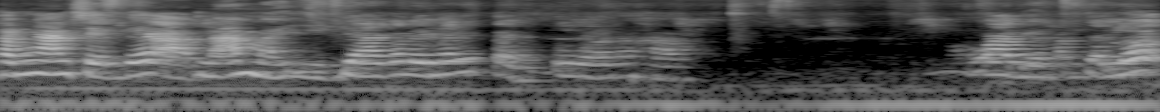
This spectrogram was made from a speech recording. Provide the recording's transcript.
ทำงานเสร็จเด้ออาบน้ำใหม่อีกยายก็เลยไม่ได้แต่งตัวนะคะ ว่าเดี๋ยวมันจะเลอะ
